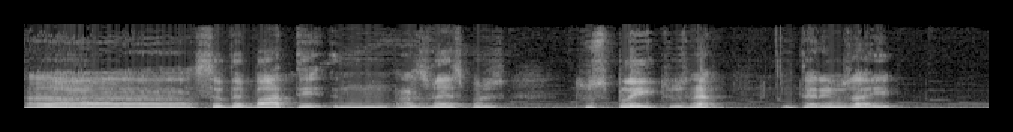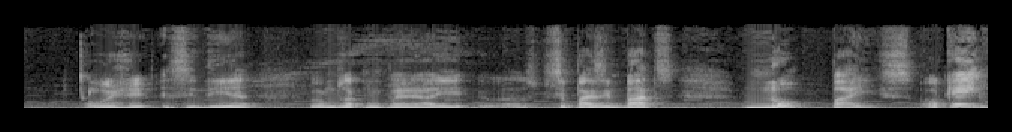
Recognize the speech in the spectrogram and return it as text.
uh, seu debate às vésperas dos pleitos, né? E teremos aí hoje esse dia, vamos acompanhar aí os principais embates no país, ok?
